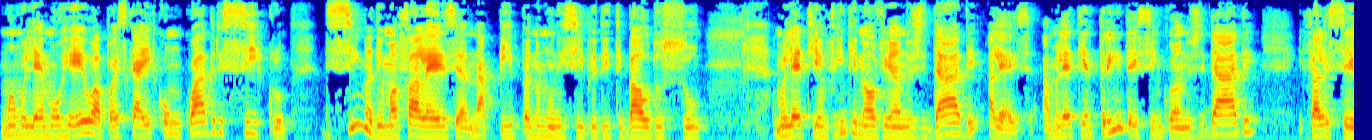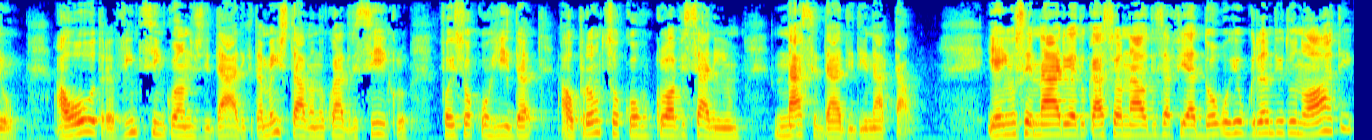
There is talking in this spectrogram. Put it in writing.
Uma mulher morreu após cair com um quadriciclo de cima de uma falésia na Pipa, no município de Tibau do Sul. A mulher tinha 29 anos de idade, aliás, a mulher tinha 35 anos de idade e faleceu. A outra, 25 anos de idade, que também estava no quadriciclo, foi socorrida ao pronto-socorro Clóvis Sarinho, na cidade de Natal. E em um cenário educacional desafiador, o Rio Grande do Norte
